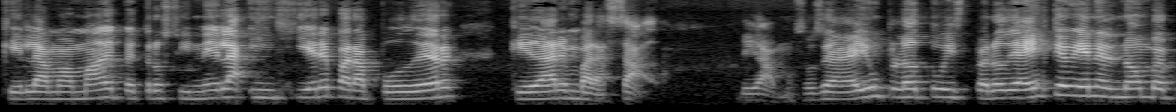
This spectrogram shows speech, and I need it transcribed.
que la mamá de Petrocinela ingiere para poder quedar embarazada, digamos. O sea, hay un plot twist, pero de ahí es que viene el nombre.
